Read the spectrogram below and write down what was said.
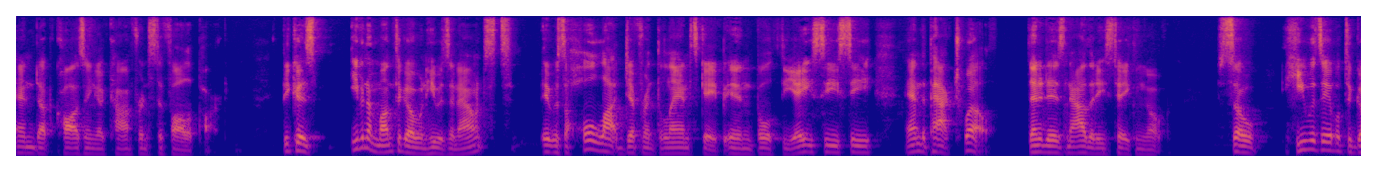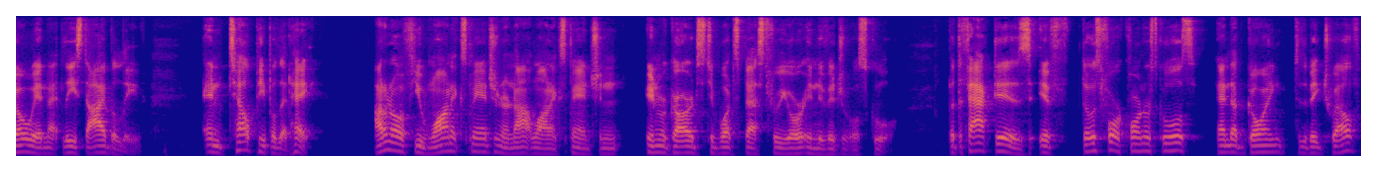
end up causing a conference to fall apart. Because even a month ago when he was announced, it was a whole lot different the landscape in both the ACC and the Pac 12 than it is now that he's taking over. So he was able to go in, at least I believe, and tell people that, hey, I don't know if you want expansion or not want expansion in regards to what's best for your individual school. But the fact is, if those four corner schools end up going to the Big 12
